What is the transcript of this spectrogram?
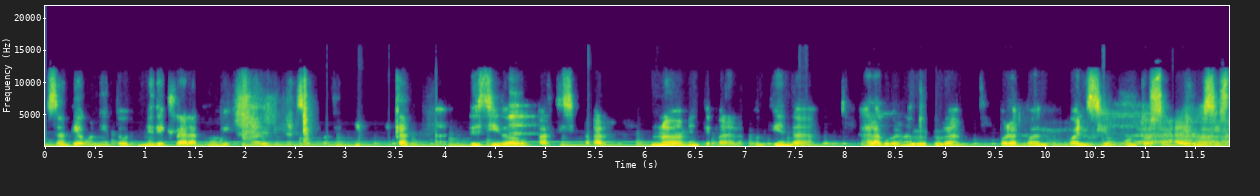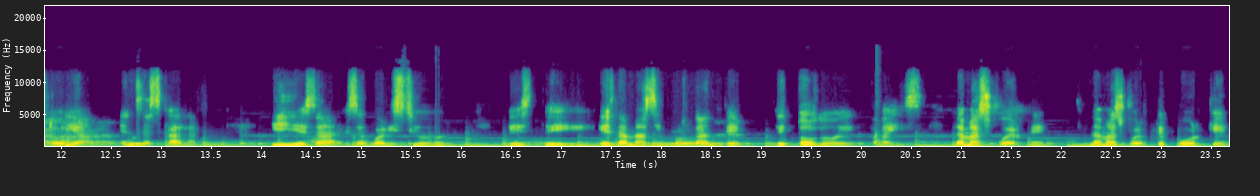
Santiago Nieto me declara como víctima de violencia política. Decido participar nuevamente para la contienda a la gobernatura por la coalición Juntos Haremos Historia en Tlaxcala. Y esa, esa coalición este, es la más importante de todo el país, la más fuerte, la más fuerte porque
